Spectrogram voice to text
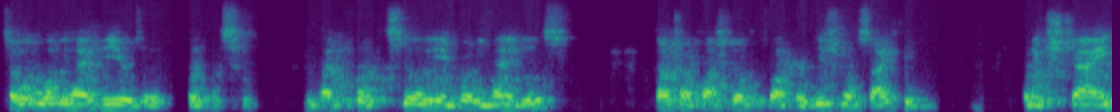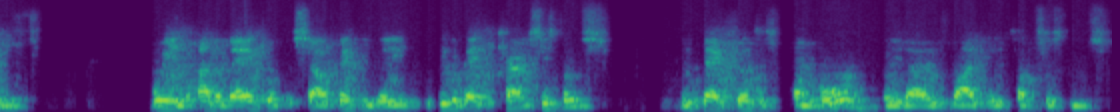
So what, what we have here is a, a, we have for facility and building managers, Deltron Plus filters offer additional safety when exchanged with other filters. So effectively, if you think about your current systems, with bag filters on board, be those large top systems,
